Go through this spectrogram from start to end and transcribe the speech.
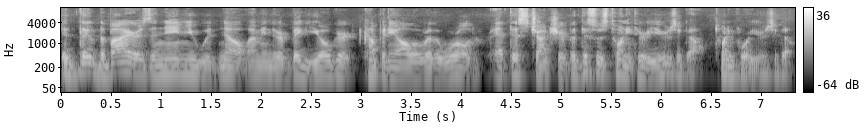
It, the, the buyer is a name you would know. I mean, they're a big yogurt company all over the world at this juncture, but this was 23 years ago, 24 years ago.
